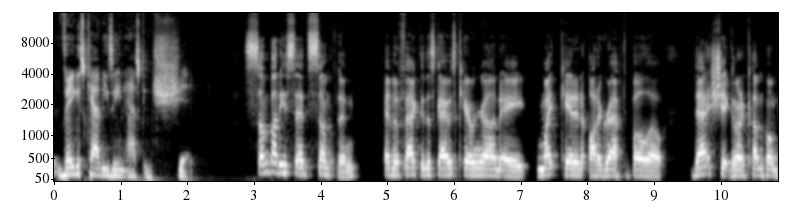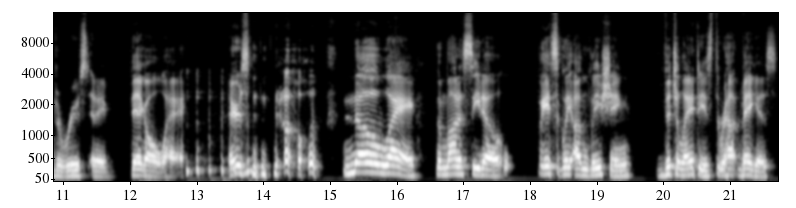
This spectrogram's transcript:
Vegas cabbies ain't asking shit. Somebody said something, and the fact that this guy was carrying on a Mike Cannon autographed Bolo, that shit gonna come home to roost in a big old way. There's no, no way the Montecito basically unleashing vigilantes throughout Vegas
